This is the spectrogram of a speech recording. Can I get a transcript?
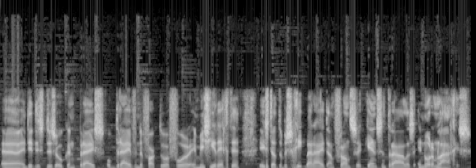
uh, en dit is dus ook een prijsopdrijvende factor voor emissierechten, is dat de beschikbaarheid aan Franse kerncentrales enorm laag is.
